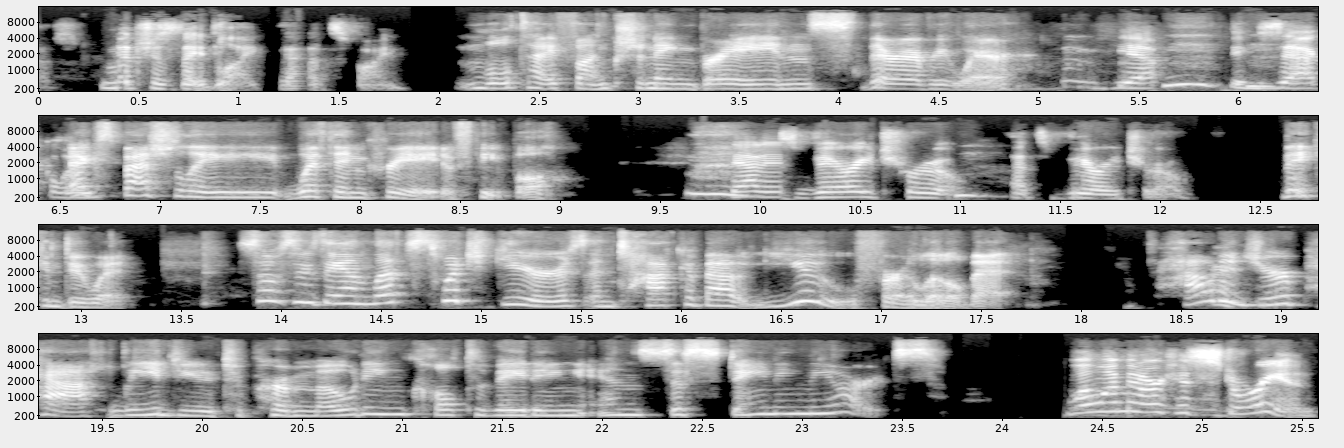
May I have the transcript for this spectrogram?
as much as they'd like. That's fine. Multifunctioning brains, they're everywhere. Yeah, exactly. Especially within creative people. That is very true. That's very true. They can do it. So, Suzanne, let's switch gears and talk about you for a little bit. How did your path lead you to promoting, cultivating, and sustaining the arts? Well, I'm an art historian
